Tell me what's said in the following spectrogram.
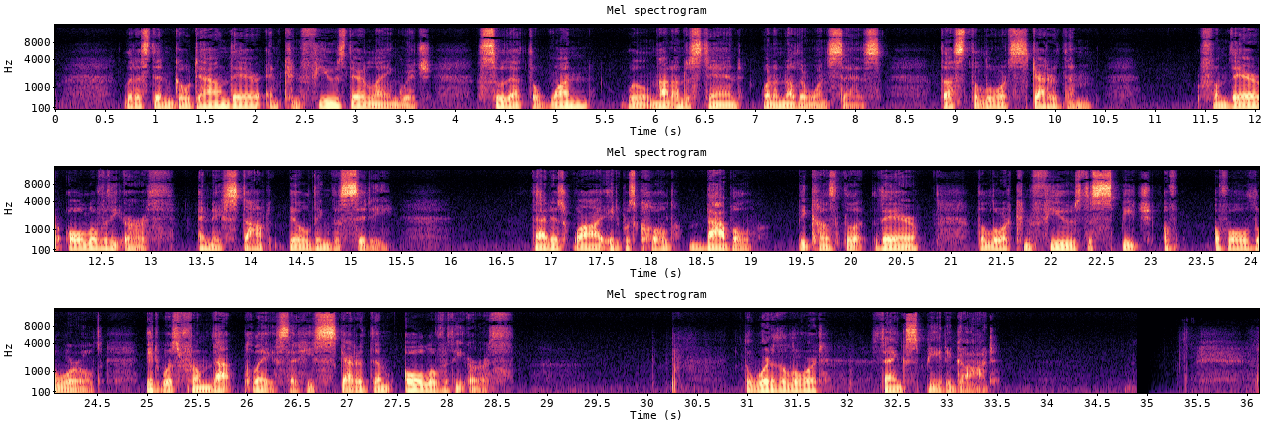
Let us then go down there and confuse their language, so that the one will not understand what another one says. Thus the Lord scattered them from there all over the earth, and they stopped building the city. That is why it was called Babel, because the, there the Lord confused the speech of, of all the world. It was from that place that he scattered them all over the earth. The word of the Lord, thanks be to God.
